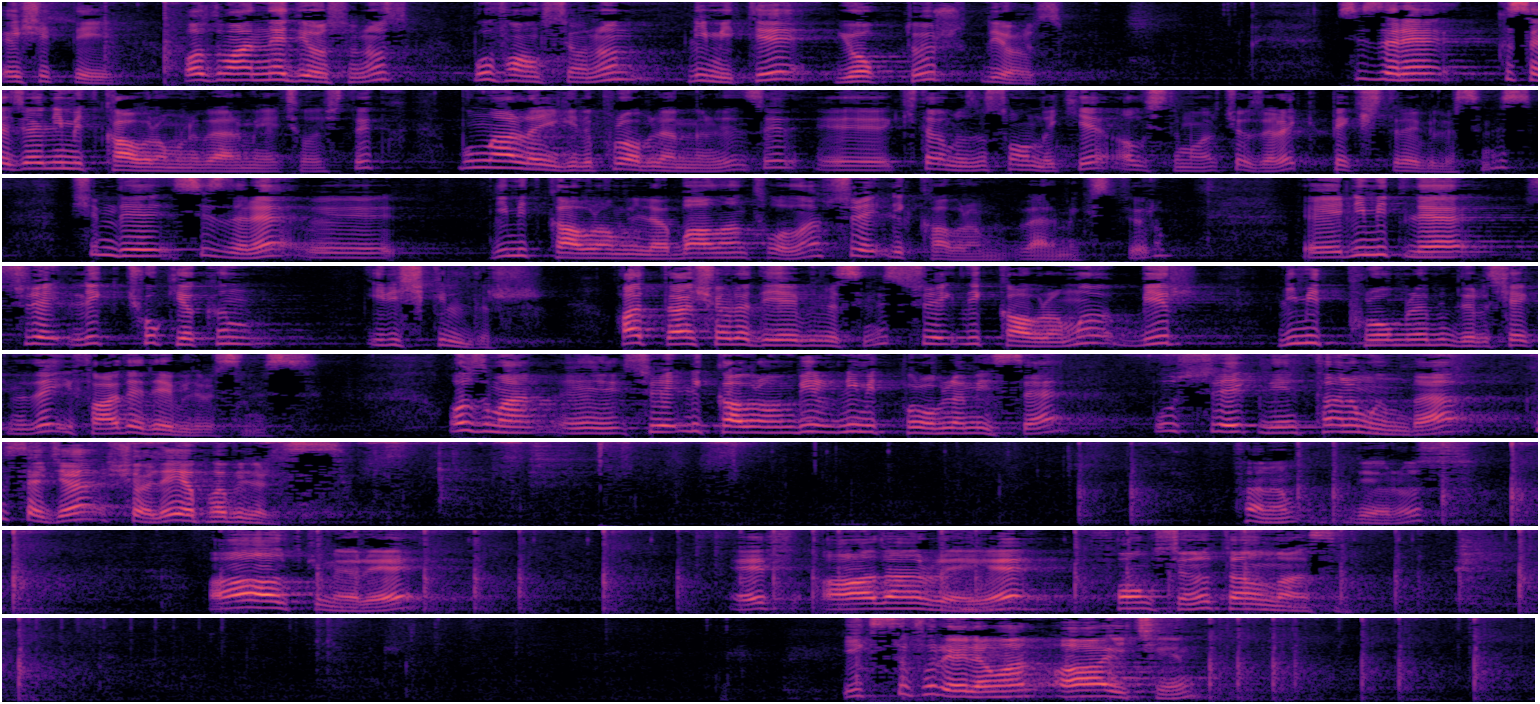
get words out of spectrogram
Eşit değil. O zaman ne diyorsunuz? Bu fonksiyonun limiti yoktur diyoruz. Sizlere kısaca limit kavramını vermeye çalıştık. Bunlarla ilgili problemlerinizi e, kitabımızın sondaki alıştırmaları çözerek pekiştirebilirsiniz. Şimdi sizlere e, limit kavramıyla bağlantılı olan süreklilik kavramını vermek istiyorum. E, limitle süreklilik çok yakın ilişkilidir. Hatta şöyle diyebilirsiniz, süreklilik kavramı bir limit problemidir şeklinde de ifade edebilirsiniz. O zaman e, süreklilik kavramı bir limit problemi ise bu sürekliliğin tanımında kısaca şöyle yapabiliriz. Tanım diyoruz. A alt küme R f A'dan R'ye fonksiyonu tanımlansın. x0 eleman a için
